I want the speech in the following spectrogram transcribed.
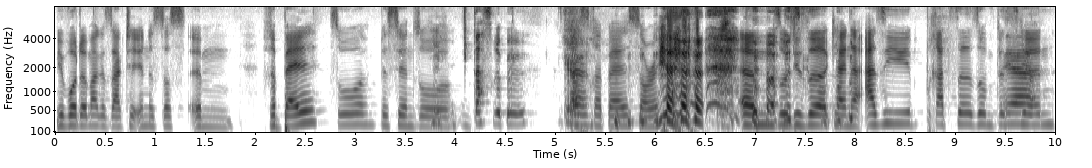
mir wurde immer gesagt, hier ist das ähm, Rebell, so ein bisschen so Das Rebell. das Rebell, sorry. ähm, so diese kleine Assi-Bratze, so ein bisschen.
